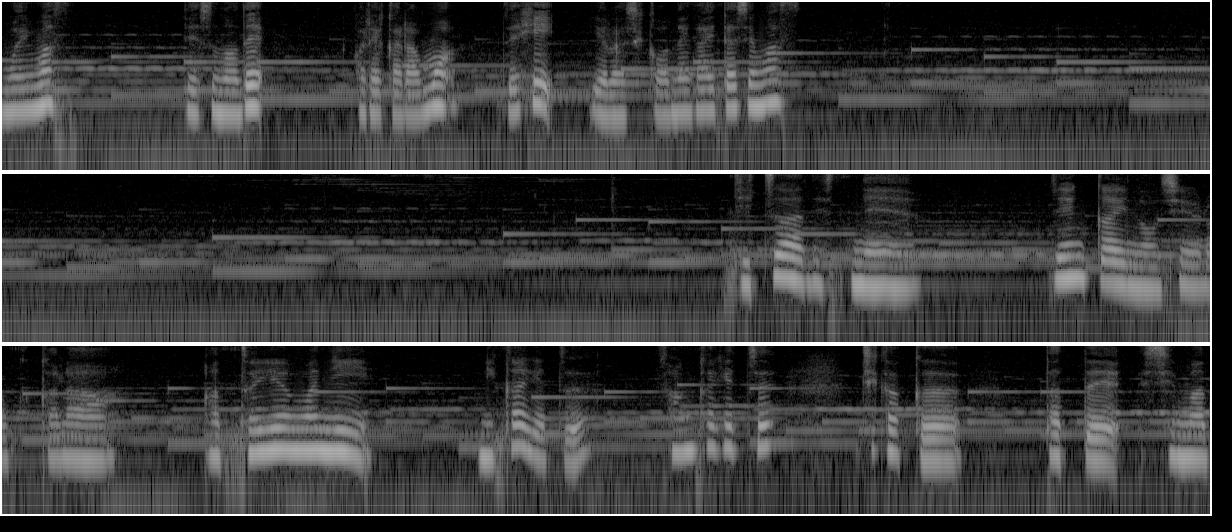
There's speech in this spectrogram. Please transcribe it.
思います。ですのでこれからもぜひよろしくお願いいたします。実はですね前回の収録からあっという間に2ヶ月3ヶ月近く経ってしまっ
